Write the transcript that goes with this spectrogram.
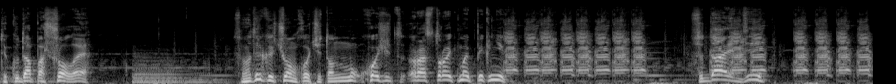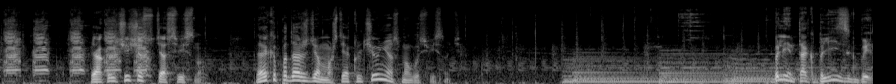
Ты куда пошел, э? Смотри-ка, что он хочет. Он хочет расстроить мой пикник. Сюда иди. Я ключи сейчас у тебя свистну. Давай-ка подождем, может я ключи у него смогу свистнуть? Блин, так близок был.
